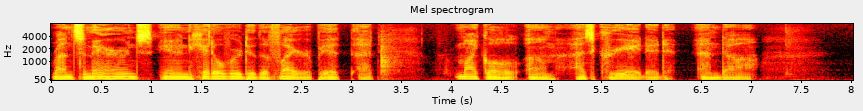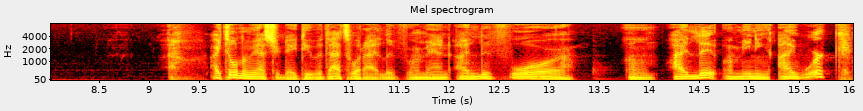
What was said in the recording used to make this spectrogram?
run some errands, and head over to the fire pit that Michael um, has created. And uh, I told him yesterday too, but that's what I live for, man. I live for, um, I live, or meaning I work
